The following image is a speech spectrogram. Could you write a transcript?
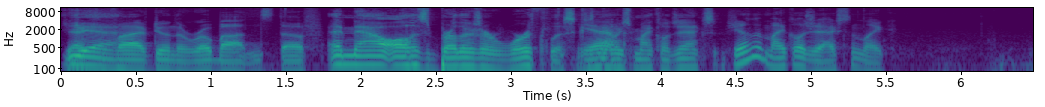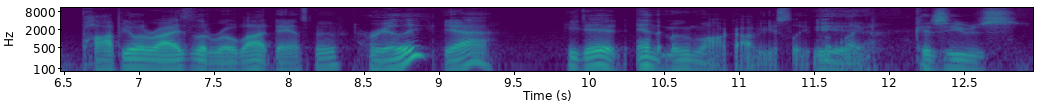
Jackson Yeah. Five doing the robot and stuff. and now all his brothers are worthless because Yeah. now he's Michael Jackson. Do you know that Michael Jackson like popularized the robot dance move? Really? Yeah, he did, and the moonwalk, obviously. But Yeah, like because he was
